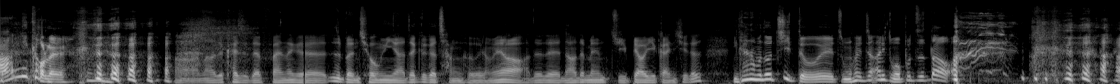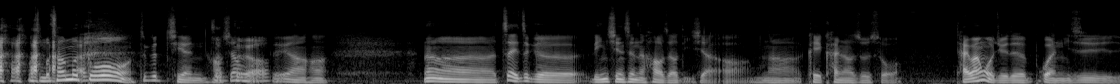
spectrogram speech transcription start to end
啊？你搞嘞？啊，然后就开始在翻那个日本球迷啊，在各个场合有没有，对不对？然后那边举标语感谢，但是你看他们都记得哎，怎么会这样？啊、你怎么不知道？怎么差那么多？这个钱好像对啊哈。那在这个林先生的号召底下啊，那可以看到就是说，台湾我觉得不管你是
